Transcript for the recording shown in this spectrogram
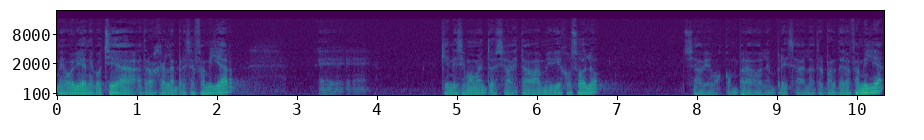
me volví a Necochea a trabajar en la empresa familiar, eh, que en ese momento ya estaba mi viejo solo, ya habíamos comprado la empresa a la otra parte de la familia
